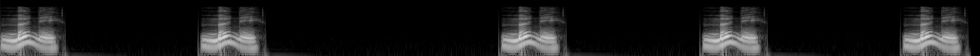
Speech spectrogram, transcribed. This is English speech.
mener mener mener mener mener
